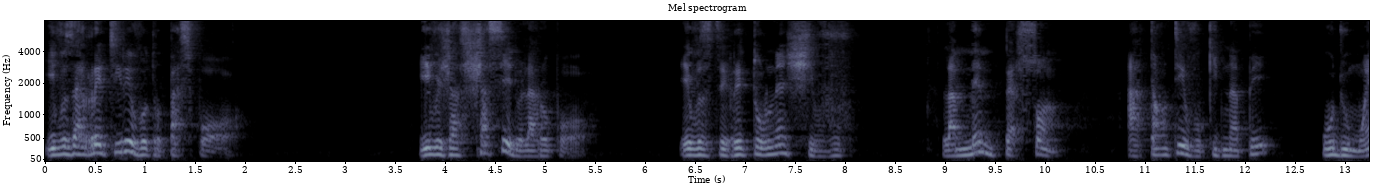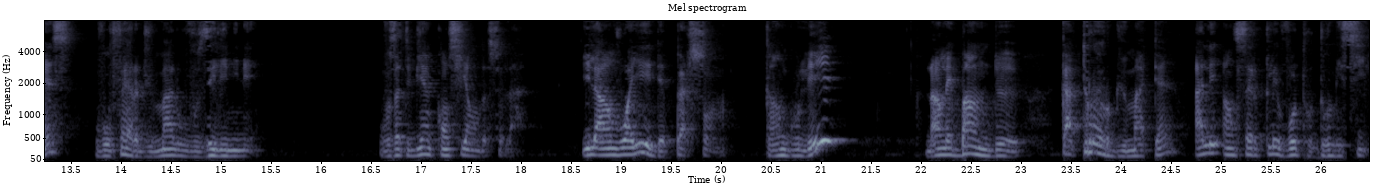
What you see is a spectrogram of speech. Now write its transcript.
Il vous a retiré votre passeport. Il vous a chassé de l'aéroport. Et vous êtes retourné chez vous. La même personne a tenté vous kidnapper ou du moins vous faire du mal ou vous éliminer. Vous êtes bien conscient de cela. Il a envoyé des personnes Kangoulé, dans les bandes de 4 heures du matin, allait encercler votre domicile.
